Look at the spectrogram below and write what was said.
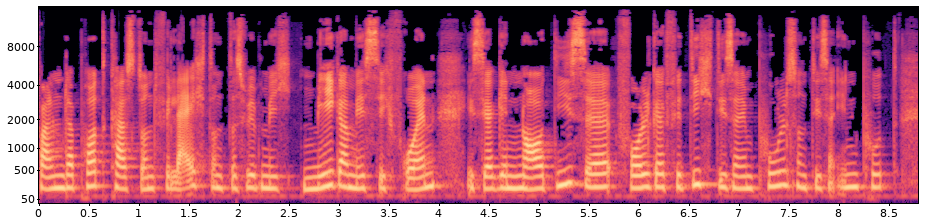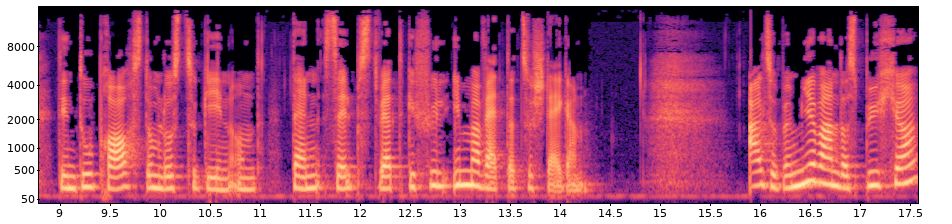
vor allem der Podcast und vielleicht, und das würde mich megamäßig freuen, ist ja genau diese Folge für dich, dieser Impuls und dieser Input, den du brauchst, um loszugehen und dein Selbstwertgefühl immer weiter zu steigern. Also bei mir waren das Bücher,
